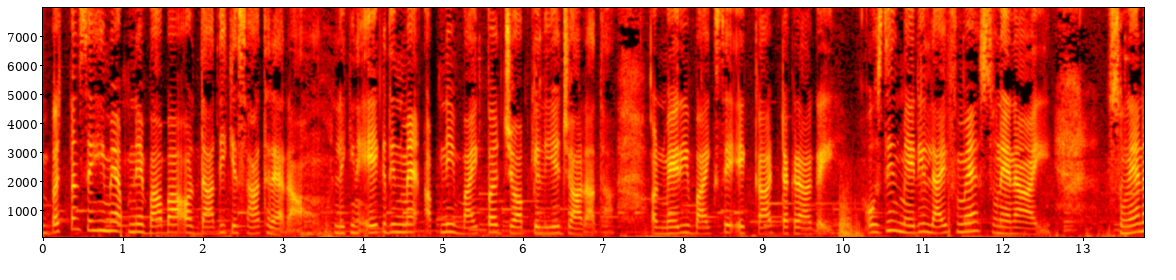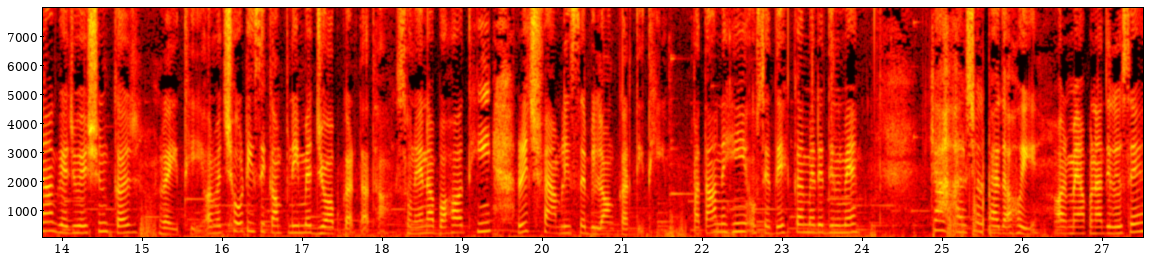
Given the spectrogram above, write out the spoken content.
बचपन से ही मैं अपने बाबा और दादी के साथ रह रहा हूँ। लेकिन एक दिन मैं अपनी बाइक पर जॉब के लिए जा रहा था और मेरी बाइक से एक कार टकरा गई। उस दिन मेरी लाइफ में सुनैना आई। सुनैना ग्रेजुएशन कर रही थी और मैं छोटी सी कंपनी में जॉब करता था। सुनैना बहुत ही रिच फैमिली से बिलोंग करती थी। पता नहीं उसे देखकर मेरे दिल में क्या हलचल पैदा हुई और मैं अपना दिल उसे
